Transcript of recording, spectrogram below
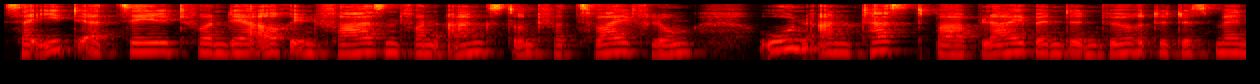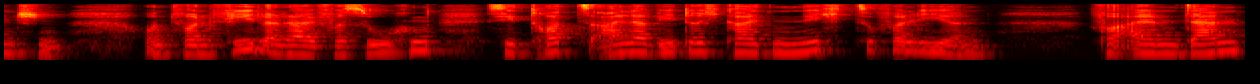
Said erzählt von der auch in Phasen von Angst und Verzweiflung unantastbar bleibenden Würde des Menschen und von vielerlei Versuchen, sie trotz aller Widrigkeiten nicht zu verlieren, vor allem dann,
